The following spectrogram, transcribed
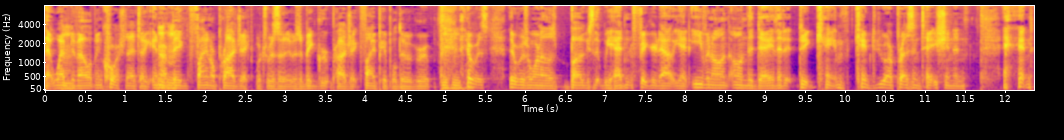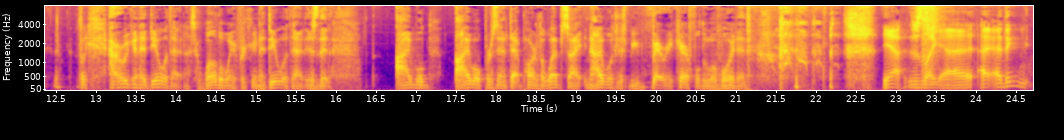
that web mm. development course that I took in mm-hmm. our big final project, which was a, it was a big group project, five people do a group. Mm-hmm. There was there was one of those bugs that we hadn't figured out yet, even on on the day that it, it came came to do our presentation, and and like, how are we going to deal with that? And I said, well, the way we're going to deal with that is that I will I will present that part of the website, and I will just be very careful to avoid it. yeah, just like uh, I, I, think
